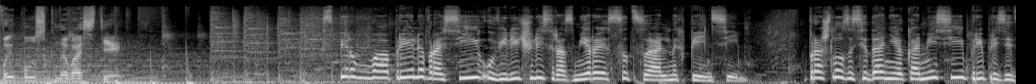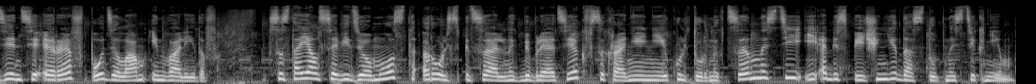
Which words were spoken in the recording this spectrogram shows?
Выпуск новостей. С 1 апреля в России увеличились размеры социальных пенсий. Прошло заседание комиссии при президенте РФ по делам инвалидов. Состоялся видеомост «Роль специальных библиотек в сохранении культурных ценностей и обеспечении доступности к ним».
